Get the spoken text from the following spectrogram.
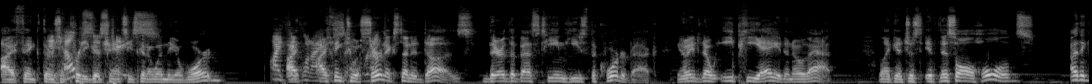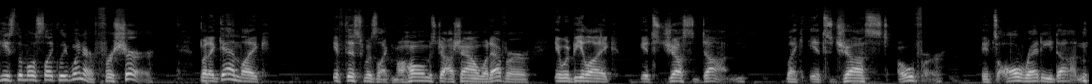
I think there's it a pretty good chance case. he's going to win the award. I think, I, I think to a certain extent it does. They're the best team. He's the quarterback. You don't need to know EPA to know that. Like it just if this all holds, I think he's the most likely winner for sure. But again, like if this was like Mahomes, Josh Allen, whatever, it would be like it's just done. Like it's just over. It's already done.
